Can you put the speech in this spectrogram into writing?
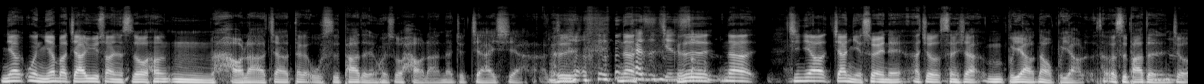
你要问你要不要加预算的时候，他们嗯，好啦，加大概五十趴的人会说好啦，那就加一下啦。可是 那开始减少，可是那今天要加你的税呢，那就剩下嗯不要，那我不要了。二十趴的人就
